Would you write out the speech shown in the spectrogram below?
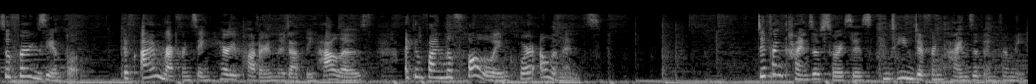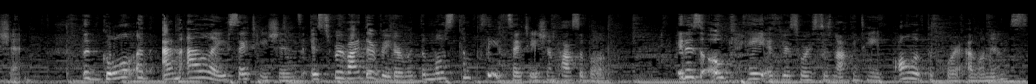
So for example, if I'm referencing Harry Potter and the Deathly Hallows, I can find the following core elements. Different kinds of sources contain different kinds of information. The goal of MLA citations is to provide the reader with the most complete citation possible. It is okay if your source does not contain all of the core elements.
